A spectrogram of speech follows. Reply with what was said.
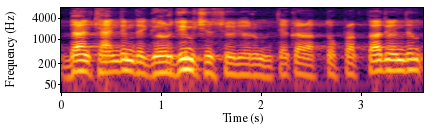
ben kendim de gördüğüm için söylüyorum. Tekrar ak topraklığa döndüm.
